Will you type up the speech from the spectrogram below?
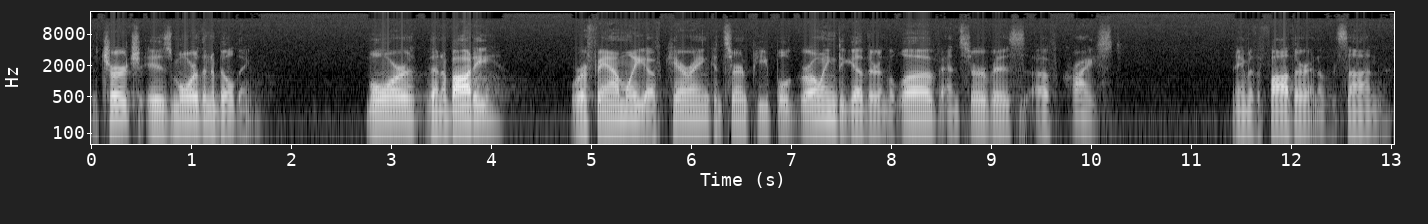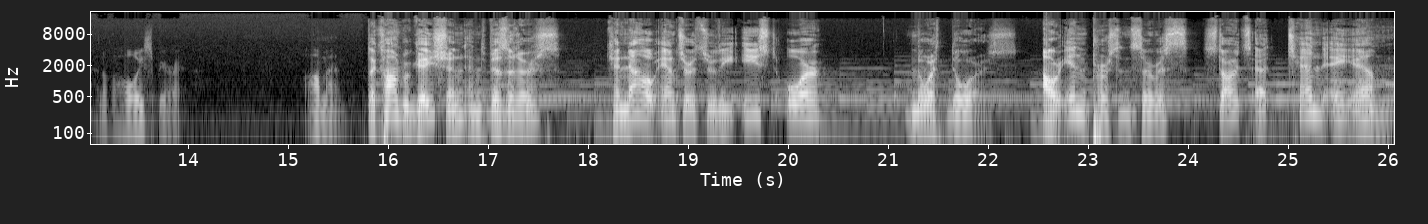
The church is more than a building, more than a body. We're a family of caring, concerned people growing together in the love and service of Christ name of the Father, and of the Son, and of the Holy Spirit. Amen. The congregation and visitors can now enter through the east or north doors. Our in person service starts at 10 a.m.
